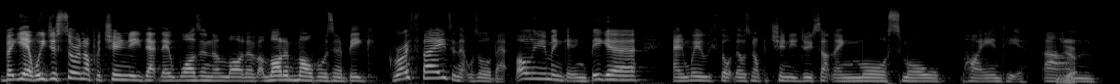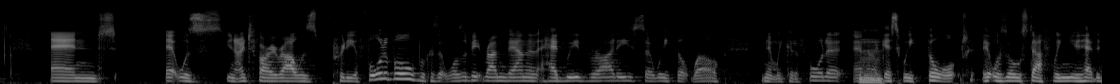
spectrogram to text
but yeah, we just saw an opportunity that there wasn't a lot of a lot of Marlborough was in a big growth phase, and that was all about volume and getting bigger. And we thought there was an opportunity to do something more small, high end here. Um, And it was, you know, Te Whare Ra was pretty affordable because it was a bit run down and it had weird varieties. So we thought, well, meant we could afford it. And I guess we thought it was all stuff we knew how to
